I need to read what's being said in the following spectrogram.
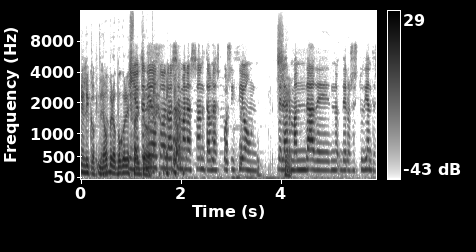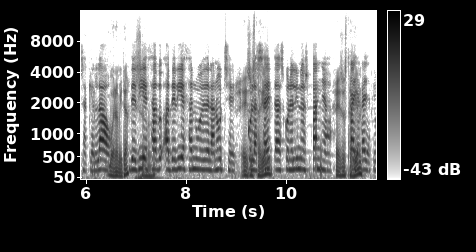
helicóptero? No, pero poco les Y yo he tenido toda la Semana Santa una exposición de la Sí. hermandad de, de los estudiantes aquí al lado. Bueno, mira, de eso- 10 a, do- a- de 10 a 9 de la noche, Eso con las bien. saetas, con el himno de España. Eso está calla, bien. calla. que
